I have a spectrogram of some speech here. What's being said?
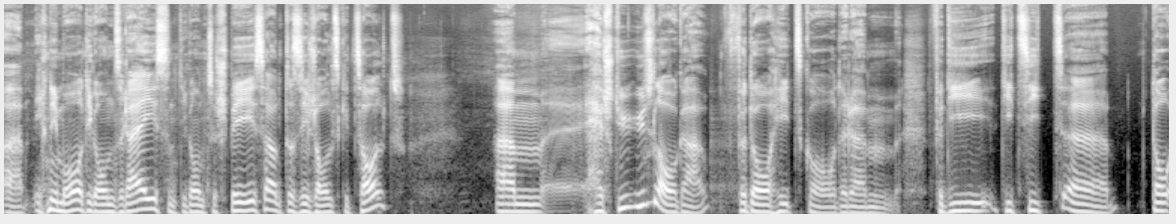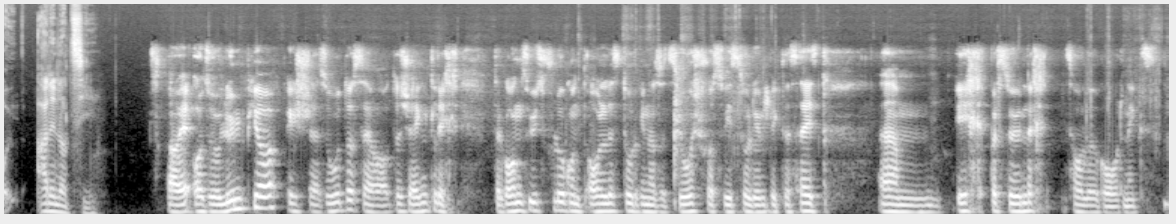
Äh, ich nehme an, die ganze Reise und die ganzen Spesen, und das ist alles gezahlt. Ähm, hast du Auslagen auch, für da hinzugehen oder ähm, für die, die Zeit äh, da hinzuziehen? Äh, Also Olympia ist äh, so, dass er, das ist eigentlich der ganze Ausflug und alles die Organisation von Swiss Olympic. Das heisst, ähm, ich persönlich zahle gar nichts.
